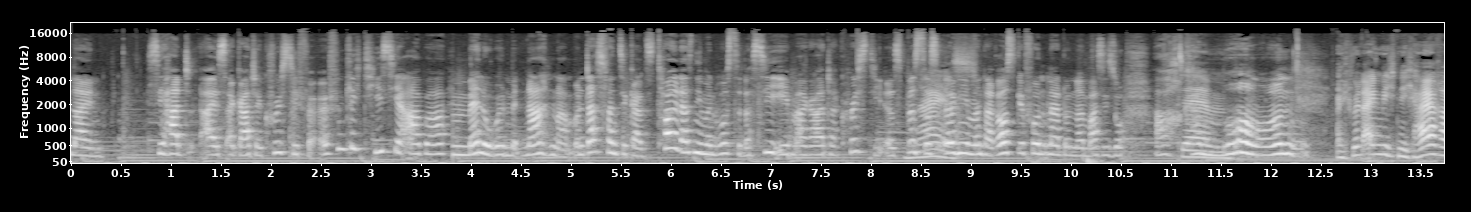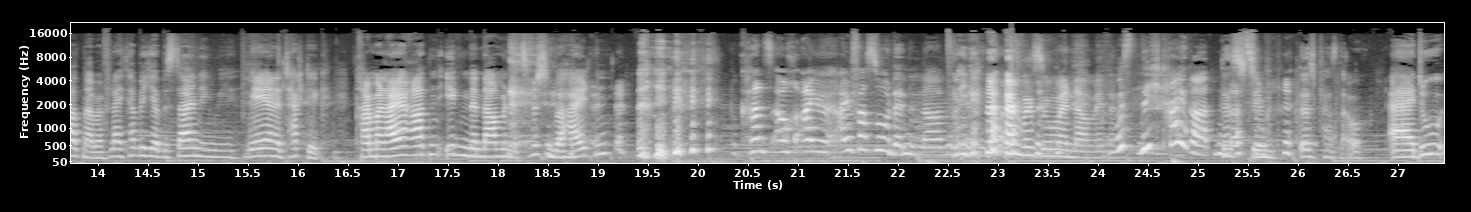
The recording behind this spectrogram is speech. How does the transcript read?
nein, sie hat als Agatha Christie veröffentlicht, hieß ja aber Mallowan mit Nachnamen. Und das fand sie ganz toll, dass niemand wusste, dass sie eben Agatha Christie ist. Bis das Nice. irgendjemand herausgefunden hat und dann war sie so, ach, Damn. come on. Ich will eigentlich nicht heiraten, aber vielleicht habe ich ja bis dahin irgendwie. Wäre ja eine Taktik. Dreimal heiraten, irgendeinen Namen dazwischen behalten. Du kannst auch ein, einfach so deinen Namen nennen. Einfach so mein Name. Du musst nicht heiraten Das dazu. stimmt, das passt auch. Äh, du,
